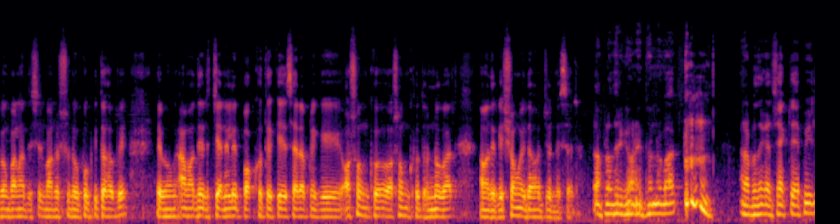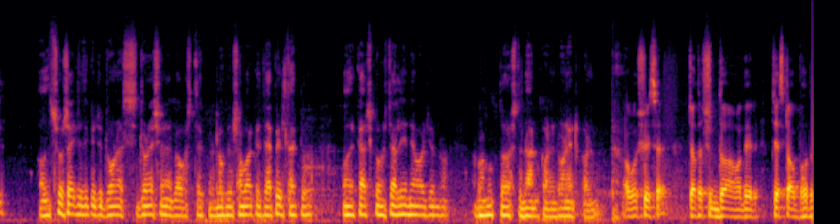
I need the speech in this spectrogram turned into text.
এবং বাংলাদেশের মানুষ শুনে উপকৃত হবে। এবং আমাদের চ্যানেলের পক্ষ থেকে, স্যার, আপনাকে অসংখ্য অসংখ্য ধন্যবাদ। আমাদেরকে সময় দেওয়ার জন্য, স্যার। আপনাদেরকে অনেক ধন্যবাদ। আর আপনাদের কাছে একটা অ্যাপিল আমাদের সোসাইটিতে কিছু ডোনেশনের ব্যবস্থা করে লোকজন সবার কাছে অ্যাপিল থাকল। আমাদের কাজকর্ম চালিয়ে নেওয়ার জন্য আপনার মুক্ত হস্তে দান করেন ডোনেট করেন। অবশ্যই স্যার যথাসাধ্য আমাদের চেষ্টা অব্যাহত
